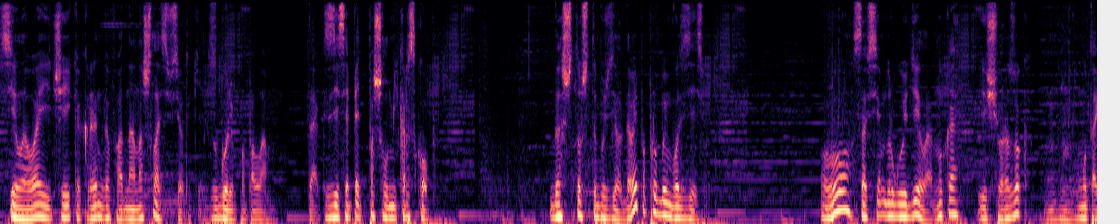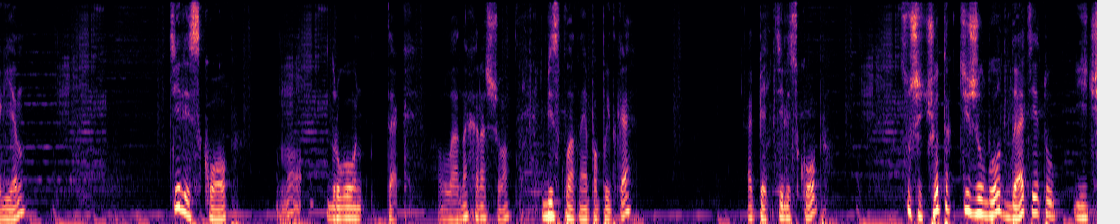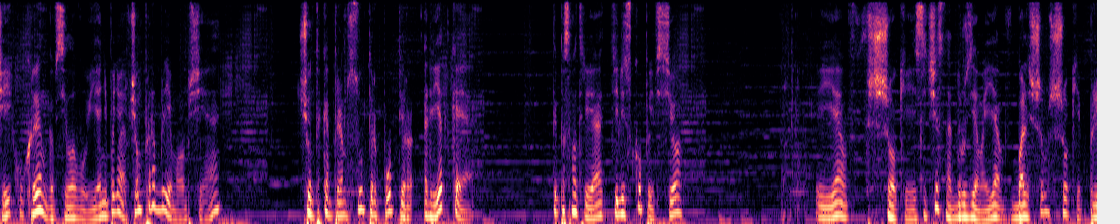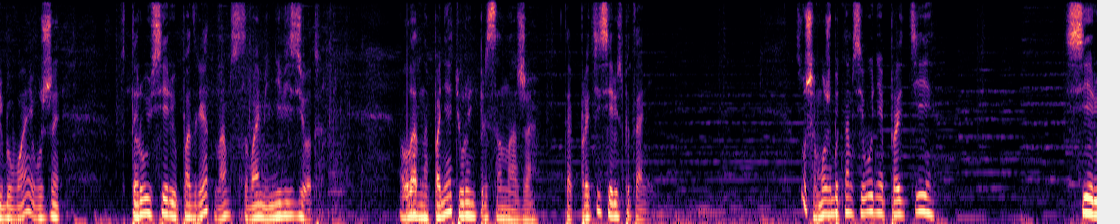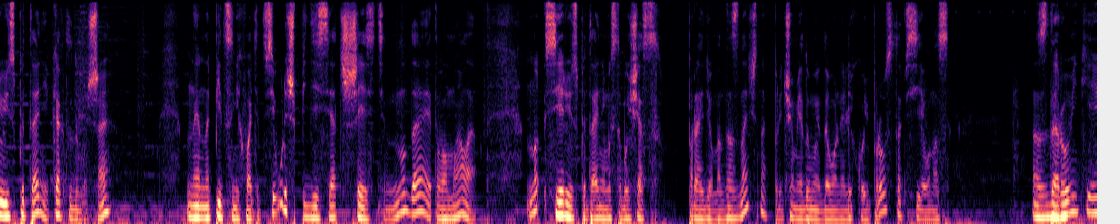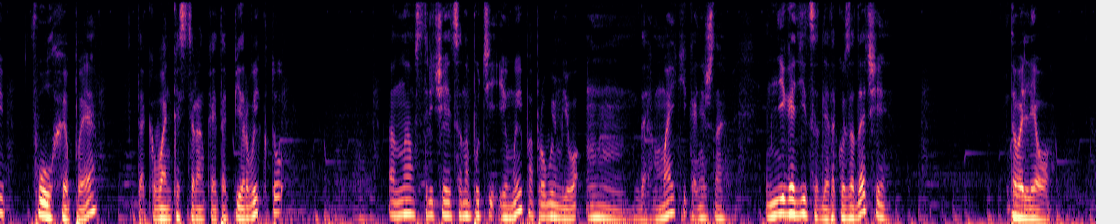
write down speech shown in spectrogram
Силовая ячейка кренгов одна нашлась все-таки С горем пополам. Так, здесь опять пошел микроскоп. Да что ж ты будешь делать? Давай попробуем вот здесь вот. О, совсем другое дело. Ну-ка, еще разок. Угу. Мутаген. Телескоп ну, другого... Так, ладно, хорошо. Бесплатная попытка. Опять телескоп. Слушай, что так тяжело дать эту ячейку кренгов силовую? Я не понимаю, в чем проблема вообще, а? Че, такая прям супер-пупер редкая? Ты посмотри, а, телескоп и все Я в шоке, если честно, друзья мои Я в большом шоке пребываю. Уже вторую серию подряд нам с вами не везет Ладно, понять уровень персонажа. Так, пройти серию испытаний. Слушай, может быть нам сегодня пройти серию испытаний? Как ты думаешь, а? Наверное, пиццы не хватит. Всего лишь 56 Ну да, этого мало. Но серию испытаний мы с тобой сейчас пройдем однозначно. Причем, я думаю, довольно легко и просто. Все у нас здоровенькие Full хп. Так, Ванька Стиранка это первый, кто нам встречается на пути И мы попробуем его М -м, Да, Майки, конечно, не годится для такой задачи Давай, Лео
